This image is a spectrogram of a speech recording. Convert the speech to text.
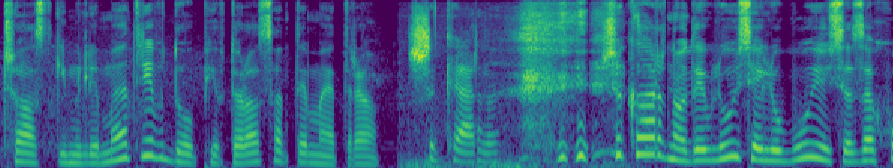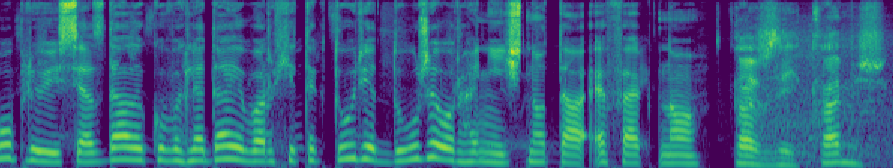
частки міліметрів до півтора сантиметра. Шикарно. Шикарно дивлюся, любуюся, захоплююся. Здалеку виглядає в архітектурі дуже органічно та ефектно. Каждый камешек.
